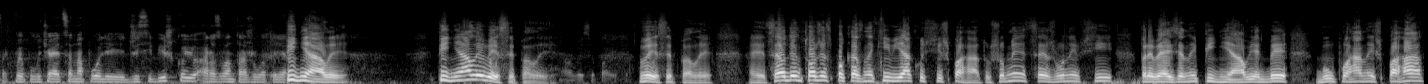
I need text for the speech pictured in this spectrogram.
так ви, виходить, на полі GCB-шкою, а розвантажувати як? Підняли. Підняли, висипали. А, висипаєте. Висипали. Е, Це один теж з показників якості шпагату. Що ми це ж вони всі привезені, підняв. Якби був поганий шпагат,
